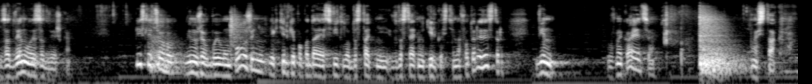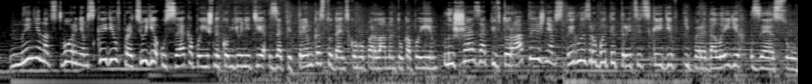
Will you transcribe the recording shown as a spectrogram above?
задвинули задвижка. Після цього він вже в бойовому положенні. Як тільки попадає світло в достатній кількості на фоторезистор, він вмикається. Ось так. Нині над створенням скидів працює усе КПІшне ком'юніті за підтримки студентського парламенту КПІ. Лише за півтора тижня встигли зробити 30 скидів і передали їх ЗСУ.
